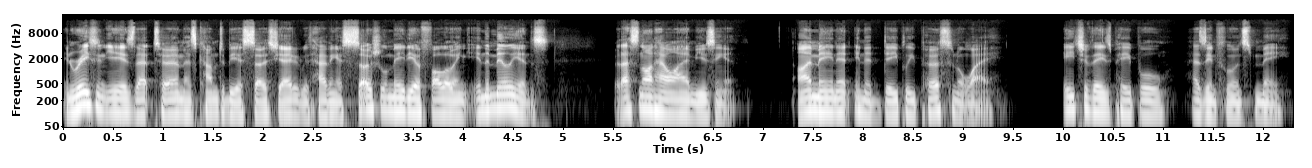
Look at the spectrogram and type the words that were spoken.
In recent years, that term has come to be associated with having a social media following in the millions. But that's not how I am using it. I mean it in a deeply personal way. Each of these people has influenced me.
